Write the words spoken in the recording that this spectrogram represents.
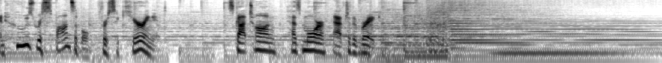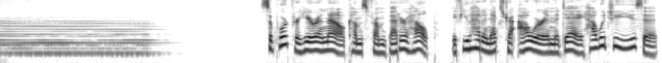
and who's responsible for securing it? Scott Tong has more after the break. Support for Here and Now comes from BetterHelp. If you had an extra hour in the day, how would you use it?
